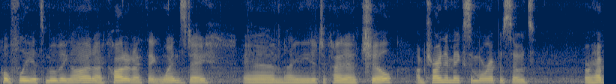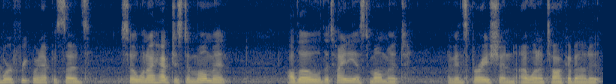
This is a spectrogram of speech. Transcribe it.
Hopefully it's moving on. I caught it, I think, Wednesday, and I needed to kind of chill. I'm trying to make some more episodes or have more frequent episodes. So when I have just a moment, although the tiniest moment of inspiration, I want to talk about it.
